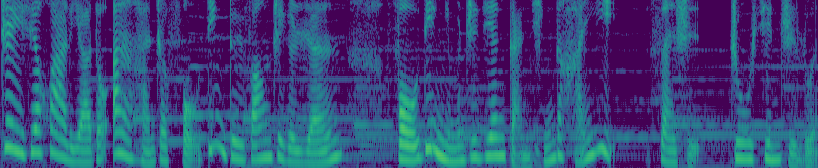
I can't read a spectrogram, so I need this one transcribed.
这些话里啊，都暗含着否定对方这个人，否定你们之间感情的含义，算是诛心之论。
